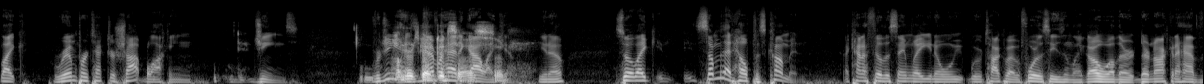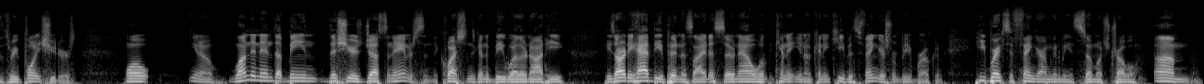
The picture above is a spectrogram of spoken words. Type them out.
like rim protector shot blocking genes. Virginia has never had a guy like so- him, you know. So like some of that help is coming. I kind of feel the same way, you know, we, we were talking about before the season, like, oh well, they're they're not going to have the three point shooters. Well, you know, London ended up being this year's Justin Anderson. The question is going to be whether or not he he's already had the appendicitis, so now can it, you know can he keep his fingers from being broken? He breaks a finger, I'm going to be in so much trouble. Um,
